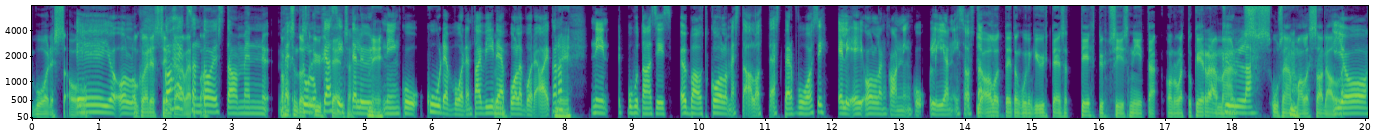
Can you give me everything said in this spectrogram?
5-10 vuodessa ollut. Ei ole ollut. Onko edes senkään vertaa? 18 on mennyt, me, 18 tullut yhteensä. käsittelyyn niin. Niin. Kuin kuuden vuoden tai viiden mm. ja Mm. puolen vuoden aikana, niin. Niin. puhutaan siis about kolmesta aloitteesta per vuosi, eli ei ollenkaan niin kuin liian isosta. Ja aloitteita on kuitenkin yhteensä tehty, siis niitä on ruvettu keräämään Kyllä. useammalle sadalle. Joo,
